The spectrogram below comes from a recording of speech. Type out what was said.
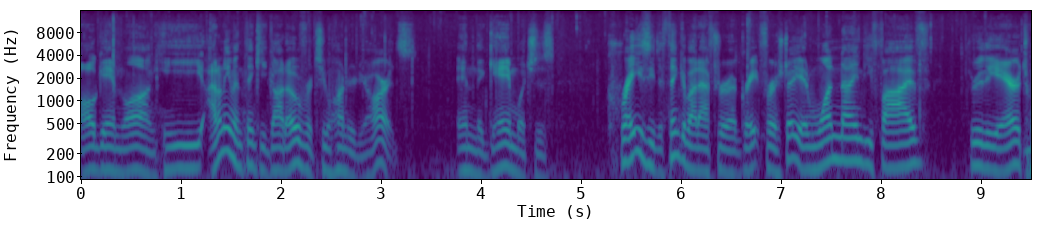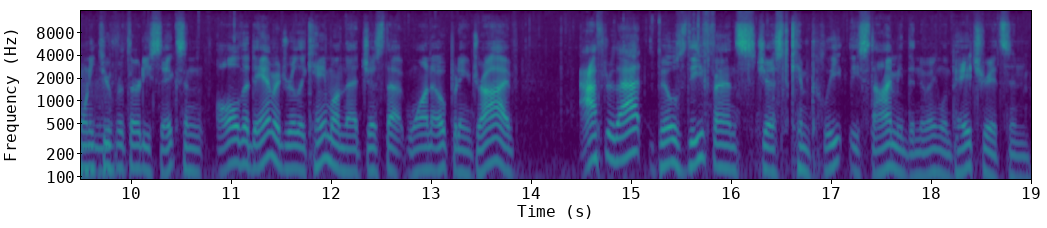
all game long. He, I don't even think he got over 200 yards in the game, which is crazy to think about after a great first day. And 195 through the air, 22 mm-hmm. for 36, and all the damage really came on that just that one opening drive. After that, Bills defense just completely stymied the New England Patriots. And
